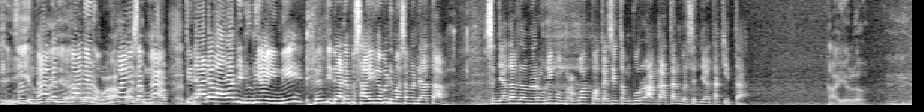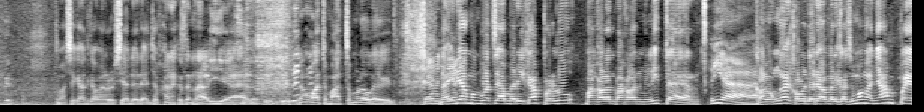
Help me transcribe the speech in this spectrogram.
Iya, kan mukanya dong, Mau apa mukanya apa- Tidak ada lawan di dunia ini dan tidak ada pesaing apa di masa mendatang. Senjata benar-benar unik memperkuat potensi tempur angkatan bersenjata kita. Ayo lo. Memastikan kawan Rusia dari ancaman eksternal iya lo. Lo macem-macem lo kayak gitu. Nah ini yang membuat si Amerika perlu pangkalan-pangkalan militer. Iya. Kalau enggak, kalau dari Amerika semua nggak nyampe.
